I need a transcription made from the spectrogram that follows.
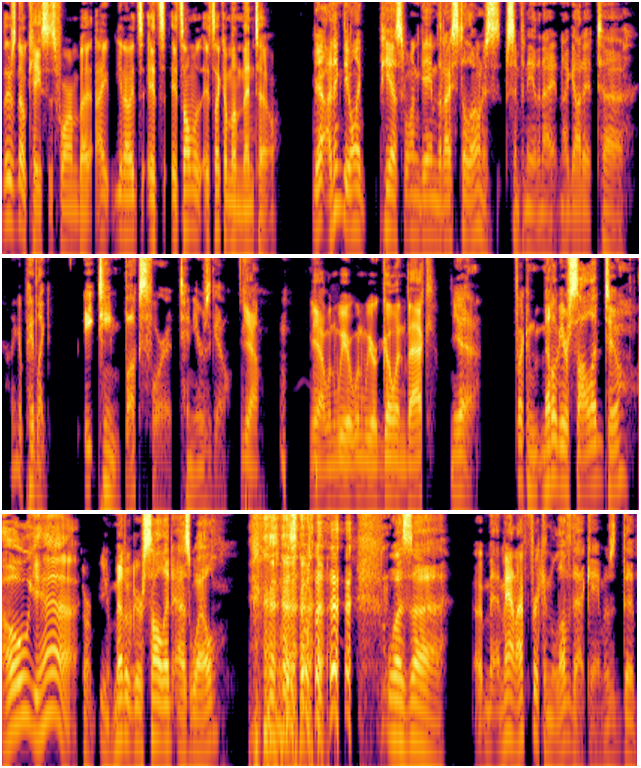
there's no cases for them. But I, you know, it's it's it's almost it's like a memento. Yeah, I think the only PS1 game that I still own is Symphony of the Night and I got it uh I think I paid like 18 bucks for it 10 years ago. Yeah, yeah. When we were when we were going back. Yeah. Fucking Metal Gear Solid too. Oh yeah. or you know Metal Gear Solid as well was uh uh, man I freaking love that game. It was the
